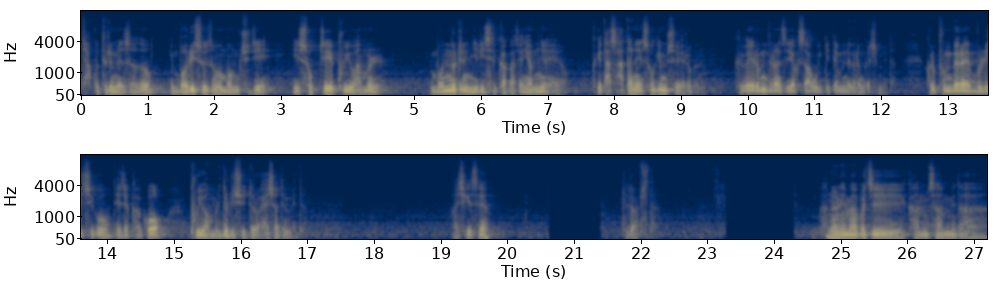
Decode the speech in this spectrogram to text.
자꾸 들으면서도 머릿속에서만 멈추지 이 속죄의 부유함을 못 누리는 일이 있을까봐 저는 염려해요. 그게 다 사단의 속임수예요, 여러분. 그가 여러분들 안에서 역사하고 있기 때문에 그런 것입니다. 그걸 분별하여 물리치고 대적하고 부유함을 누릴 수 있도록 하셔야 됩니다. 아시겠어요? 기도합시다. 하나님 아버지 감사합니다.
